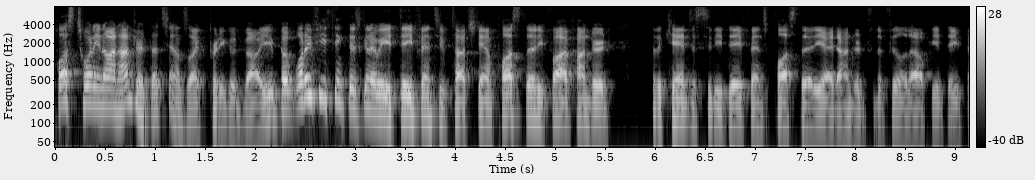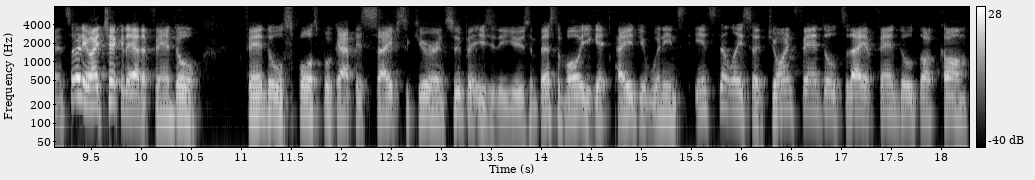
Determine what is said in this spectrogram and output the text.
plus 2900. That sounds like pretty good value. But what if you think there's going to be a defensive touchdown plus 3500 for the Kansas City defense, plus 3800 for the Philadelphia defense? So anyway, check it out at FanDuel. FanDuel Sportsbook app is safe, secure, and super easy to use. And best of all, you get paid your winnings instantly. So join FanDuel today at fanduel.com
